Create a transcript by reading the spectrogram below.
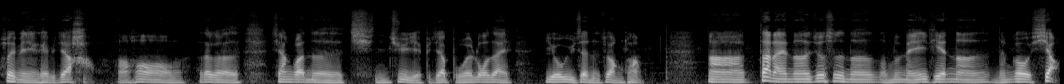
睡眠也可以比较好。然后这个相关的情绪也比较不会落在忧郁症的状况。那再来呢，就是呢，我们每一天呢能够笑。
